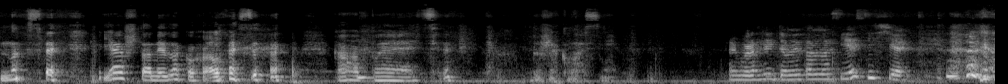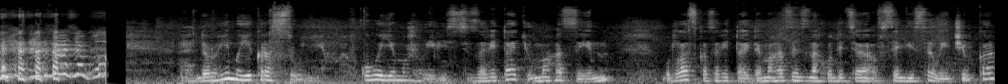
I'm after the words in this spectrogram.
Ну все, я в штани закохалася. Капець. Дуже класні. Так, Маргарита, вони там у нас є ще? Дорогі мої красуні, в кого є можливість завітати у магазин. Будь ласка, завітайте. Магазин знаходиться в селі Селичівка.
